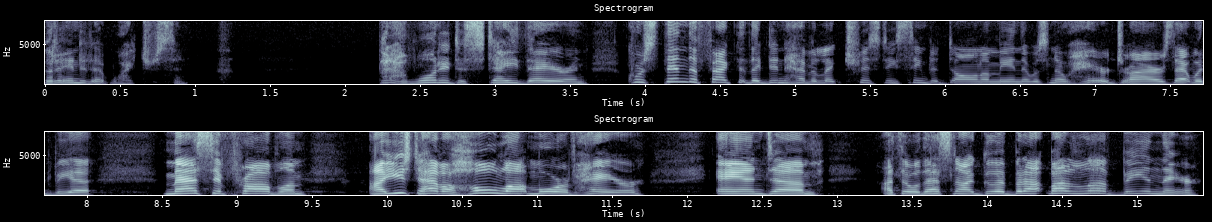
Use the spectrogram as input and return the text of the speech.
But I ended up waitressing. But I wanted to stay there. And of course, then the fact that they didn't have electricity seemed to dawn on me and there was no hair dryers. That would be a massive problem. I used to have a whole lot more of hair. And um, I thought, well, that's not good. But I, but I love being there.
